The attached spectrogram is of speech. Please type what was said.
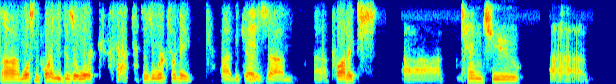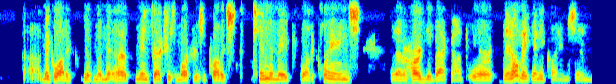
uh, most importantly, does it work? does it work for me? Uh, because hmm. um, uh, products uh, tend to uh, uh, make a lot of you know, manufacturers and marketers of products tend to make a lot of claims that are hard to back up, or they don't make any claims, and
